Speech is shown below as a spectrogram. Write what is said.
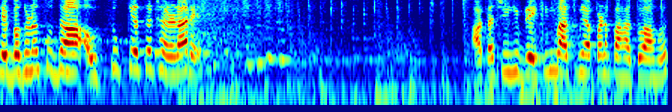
हे बघणं सुद्धा औत्सुक्याचं ठरणार आहे. आताची ही ब्रेकिंग बातमी आपण पाहतो आहोत.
